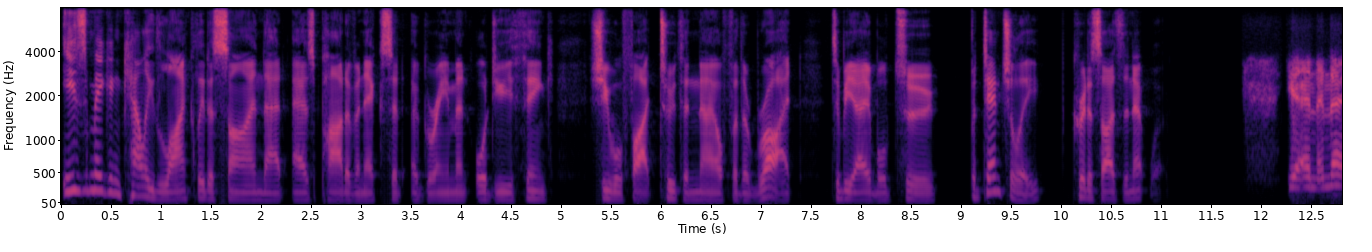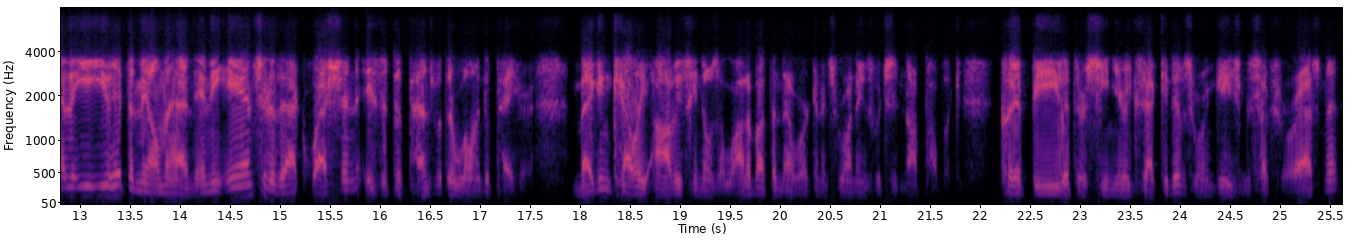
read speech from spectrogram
Is Megyn Kelly likely to sign that as part of an exit agreement, or do you think she will fight tooth and nail for the right to be able to potentially criticize the network? Yeah, and, and that, you hit the nail on the head. And the answer to that question is it depends what they're willing to pay her. Megyn Kelly obviously knows a lot about the network and its runnings, which is not public. Could it be that their senior executives were engaged in sexual harassment?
